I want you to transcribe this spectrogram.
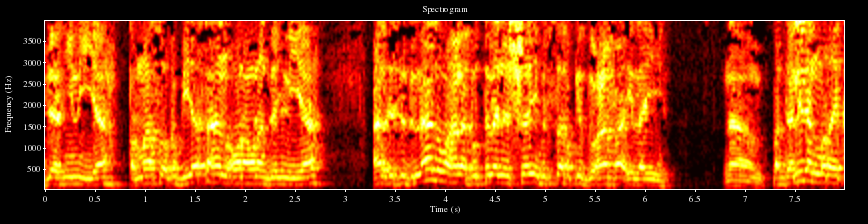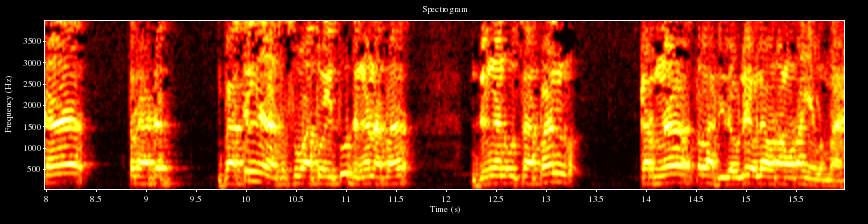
jahiliyah termasuk kebiasaan orang-orang jahiliyah al-istidlalu ala butlan syai' bisabqi du'afa ilaih. Nah, pendalilan mereka terhadap batilnya sesuatu itu dengan apa? Dengan ucapan karena telah didahului oleh orang-orang yang lemah.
